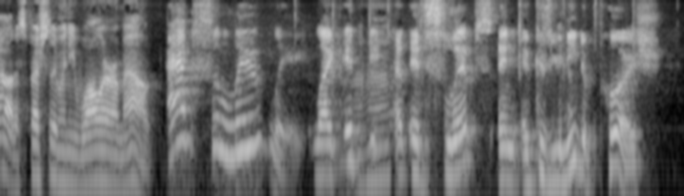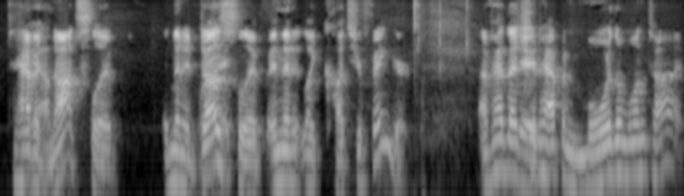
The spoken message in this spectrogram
out, especially when you waller them out. Absolutely. Like it Mhm. it, it slips and because you need to push to have Yeah. it not slip and then it does Right. slip and then it like cuts your finger. I've had that Dude. shit happen more than one time.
